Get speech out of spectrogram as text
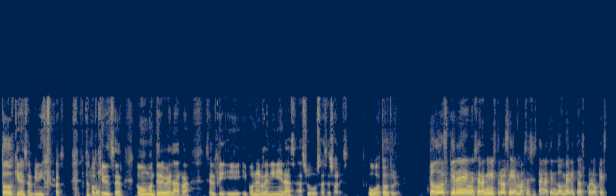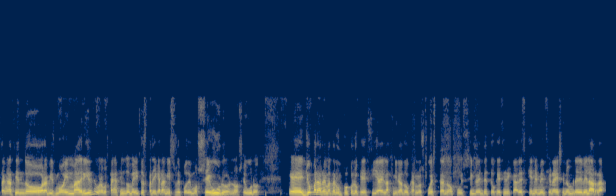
Todos quieren ser ministros, todos quieren ser como Montero y Belarra y, y poner de niñeras a sus asesores. Hugo, todo tuyo. Todos quieren ser ministros y en masa se están haciendo méritos. Con lo que están haciendo ahora mismo en Madrid, bueno, pues están haciendo méritos para llegar a ministros de Podemos seguro, ¿no? Seguro. Eh, yo para rematar un poco lo que decía el admirado Carlos Cuesta, ¿no? Pues simplemente tengo que decir que cada vez que me mencionáis el nombre de Belarra,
